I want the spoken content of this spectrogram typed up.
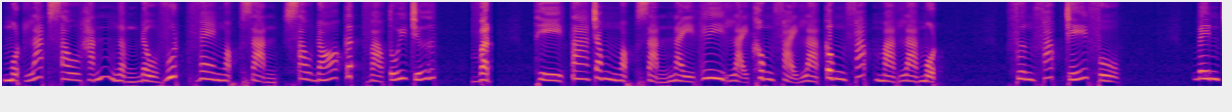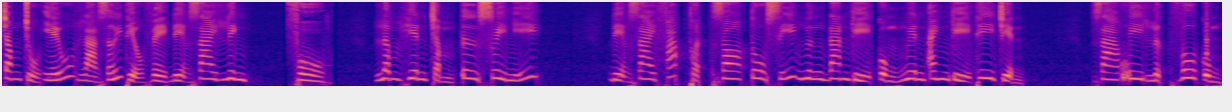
Một lát sau hắn ngẩng đầu vuốt ve ngọc giản, sau đó cất vào túi chữ. Vật, thì ta trong ngọc giản này ghi lại không phải là công pháp mà là một phương pháp chế phù. Bên trong chủ yếu là giới thiệu về địa giai linh, phù. Lâm Hiên trầm tư suy nghĩ. Địa giai pháp thuật do tu sĩ ngưng đan kỳ cùng nguyên anh kỳ thi triển. Ra uy lực vô cùng.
